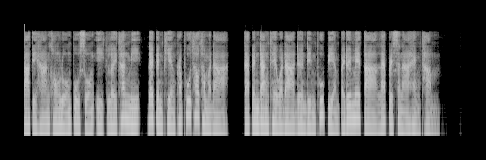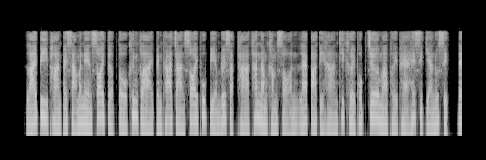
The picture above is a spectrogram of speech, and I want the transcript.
ปาฏิหาริย์ของหลวงปู่สวงอีกเลยท่านมิได้เป็นเพียงพระผู้เท่าธรรมดา แต่เป็นดังเทวดาเดินดินผู้เปี่ยมไปด้วยเมตตาและปริศนาแห่งธรรม หลายปีผ่านไปสามเณรสร้อยเติบโตขึ้นกลายเป็นพระอาจารย์สร้อยผู้เปี่ยมด้วยศรัทธาท่านนำคำสอนและปาฏิหาริย์ที่เคยพบเจอมาเผยแผ่ให้สิทธิานุสิทธิ์ได้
